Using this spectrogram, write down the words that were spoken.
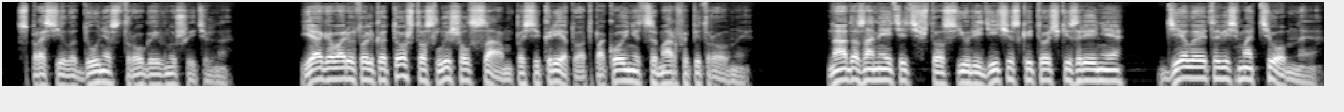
— спросила Дуня строго и внушительно. «Я говорю только то, что слышал сам, по секрету, от покойницы Марфы Петровны. Надо заметить, что с юридической точки зрения дело это весьма темное.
